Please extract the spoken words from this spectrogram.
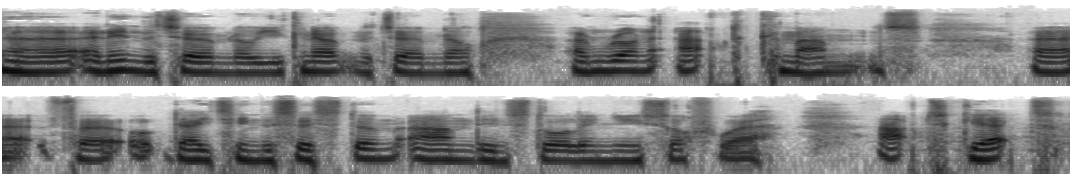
Uh, and in the terminal, you can open the terminal and run apt commands uh, for updating the system and installing new software. apt get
